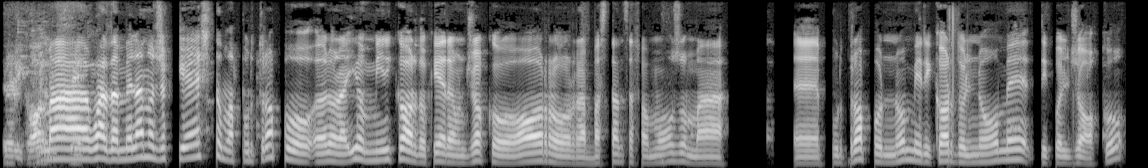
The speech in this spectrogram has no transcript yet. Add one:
Te lo ricordi? Ma Sì. guarda, me l'hanno già chiesto, ma purtroppo, allora, io mi ricordo che era un gioco horror abbastanza famoso, ma eh, purtroppo non mi ricordo il nome di quel gioco,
